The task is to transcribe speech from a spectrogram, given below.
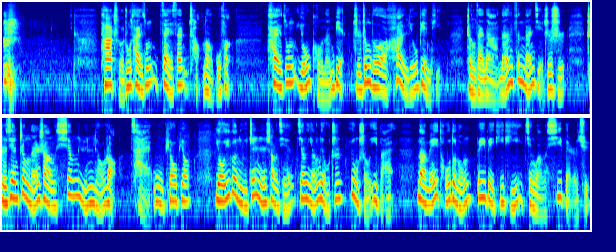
他扯住太宗，再三吵闹不放。太宗有口难辩，只争得汗流遍体。正在那难分难解之时，只见正南上香云缭绕，彩雾飘飘。有一个女真人上前，将杨柳枝用手一摆，那没头的龙悲悲啼啼，竟往西北而去。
